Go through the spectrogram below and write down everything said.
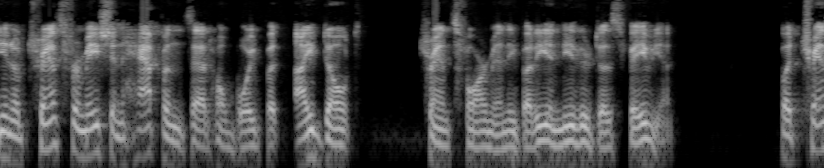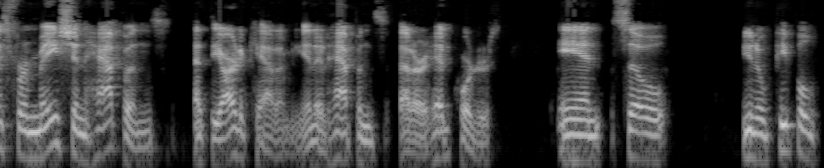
you know, transformation happens at Homeboy, but I don't transform anybody, and neither does Fabian. But transformation happens at the Art Academy, and it happens at our headquarters. And so, you know, people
